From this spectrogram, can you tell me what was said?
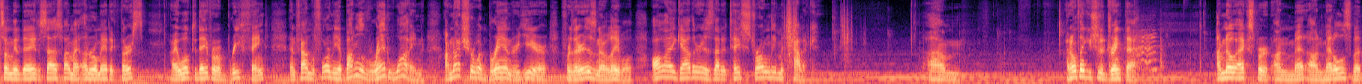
something today to satisfy my unromantic thirst. I awoke today from a brief faint and found before me a bottle of red wine. I'm not sure what brand or year, for there is no label. All I gather is that it tastes strongly metallic. Um, I don't think you should have drank that. I'm no expert on met on metals, but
